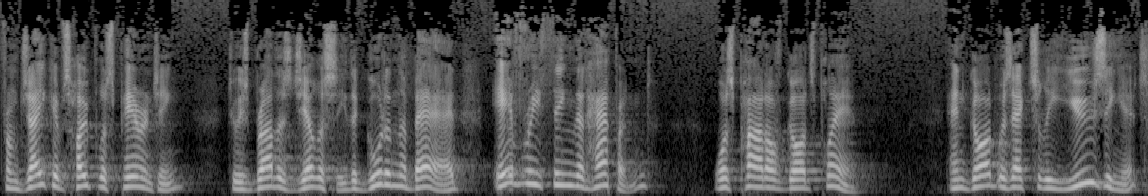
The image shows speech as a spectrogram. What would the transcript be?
from Jacob's hopeless parenting to his brother's jealousy, the good and the bad, everything that happened was part of God's plan. And God was actually using it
